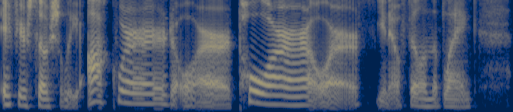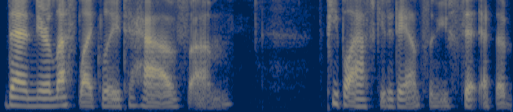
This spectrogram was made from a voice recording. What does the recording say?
If you're socially awkward or poor or, you know, fill in the blank, then you're less likely to have um, people ask you to dance and you sit at the,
